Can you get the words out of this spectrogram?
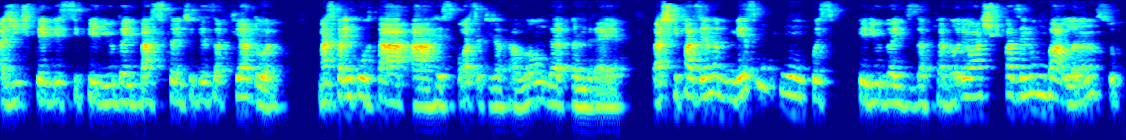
a gente teve esse período aí bastante desafiador. Mas para encurtar a resposta, que já está longa, Andréia, acho que fazendo, mesmo com, com esse período aí desafiador, eu acho que fazendo um balanço,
